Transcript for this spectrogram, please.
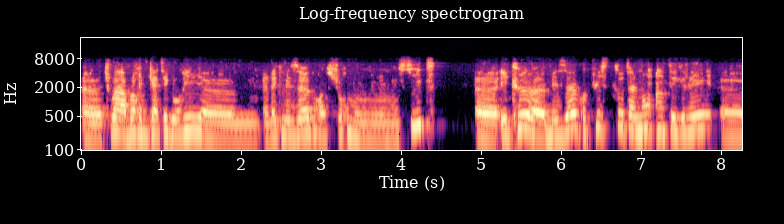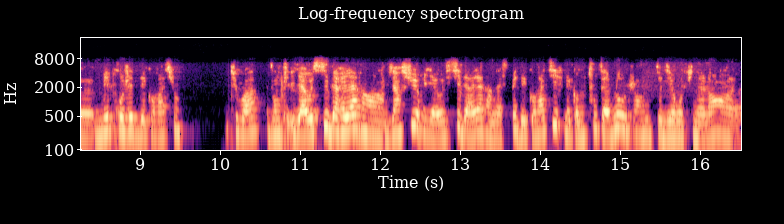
tu vois, avoir une catégorie avec mes œuvres sur mon, mon site et que mes œuvres puissent totalement intégrer mes projets de décoration tu vois. Donc il y a aussi derrière un, bien sûr, il y a aussi derrière un aspect décoratif, mais comme tout tableau, j'ai envie de te dire au final. Hein, euh.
